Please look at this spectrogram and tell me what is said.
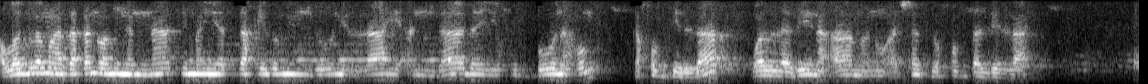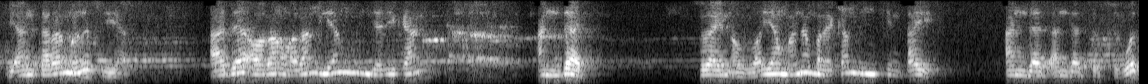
Allah juga mengatakan wa minan nasi man yattakhidhu min dunillahi andadan yuhibbunahum kahubbillah walladzina amanu asyaddu hubban lillah. Di antara manusia ada orang-orang yang menjadikan andad selain Allah yang mana mereka mencintai andad-andad tersebut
